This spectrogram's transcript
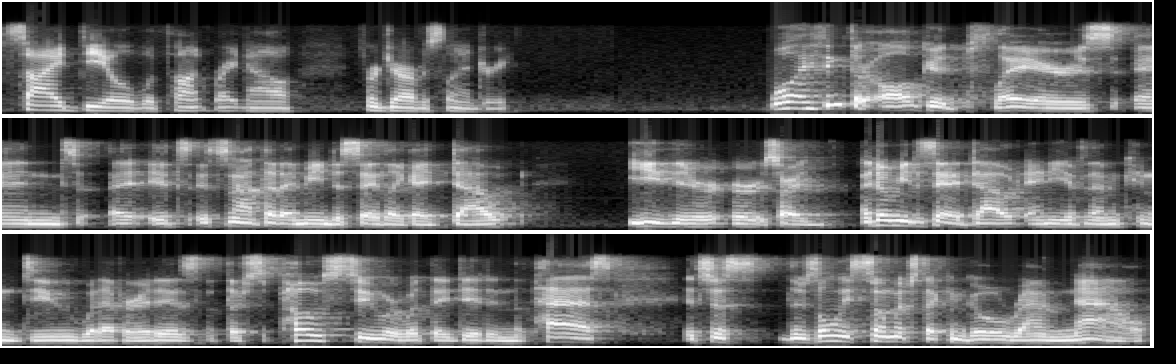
side deal with Hunt right now for Jarvis Landry. Well, I think they're all good players, and it's it's not that I mean to say like I doubt either or sorry i don't mean to say i doubt any of them can do whatever it is that they're supposed to or what they did in the past. It's just there's only so much that can go around now.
